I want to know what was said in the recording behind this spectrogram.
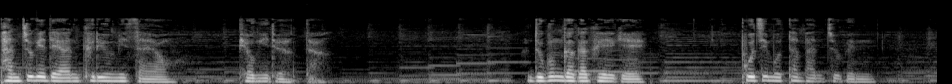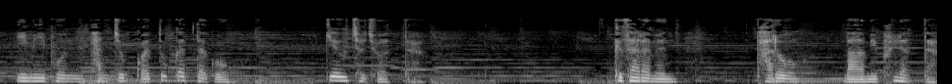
반쪽에 대한 그리움이 쌓여 병이 되었다. 누군가가 그에게 보지 못한 반쪽은 이미 본 반쪽과 똑같다고 깨우쳐 주었다. 그 사람은 바로 마음이 풀렸다.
